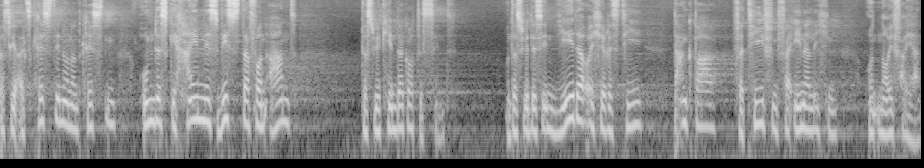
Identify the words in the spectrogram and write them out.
dass ihr als Christinnen und Christen um das Geheimnis wisst, davon ahnt, dass wir Kinder Gottes sind und dass wir das in jeder Eucharistie dankbar vertiefen, verinnerlichen und neu feiern.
